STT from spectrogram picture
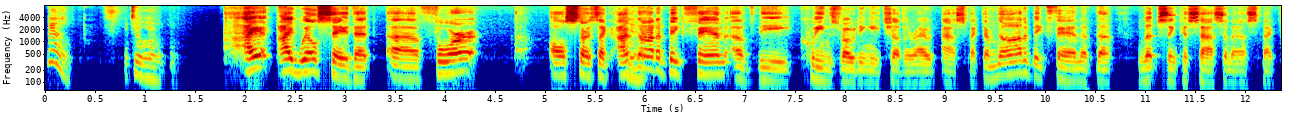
No, adorable. I I will say that uh, for All starts like I'm Yeah. not a big fan of the queens voting each other out aspect. I'm not a big fan of the lip sync assassin aspect.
